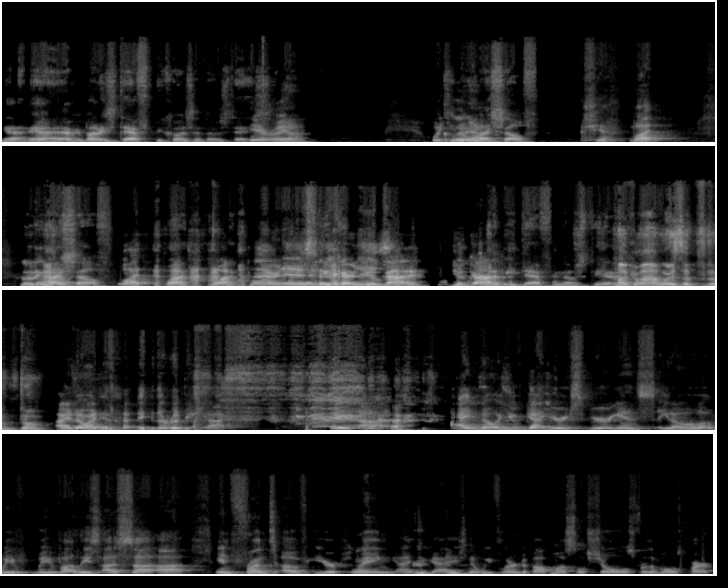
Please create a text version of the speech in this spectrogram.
Yeah, yeah. Everybody's deaf because of those days. Yeah, right. Yeah. Well, you Including know, myself. yeah. What? Including Uh, myself. What? What? What? There it is. Yeah, you, there got, it you is. got it. You got to be deaf in those theaters. Oh, come on. Where's the drum, drum? I know. I need, I need the ribby shot. hey, uh, I know you've got your experience. You know, we've we've at least us uh, uh, in front of your playing. Uh, you guys You know we've learned about Muscle Shoals for the most part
